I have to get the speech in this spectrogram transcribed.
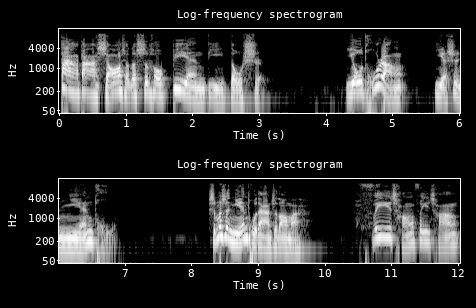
大大小小的石头遍地都是。有土壤，也是粘土。什么是粘土？大家知道吗？非常非常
